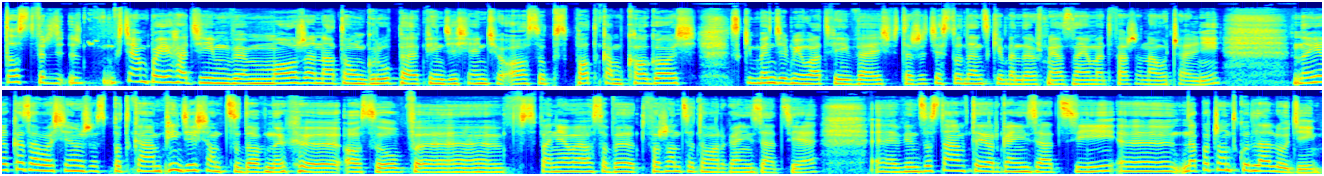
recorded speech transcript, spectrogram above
to stwierdzi- chciałam pojechać i mówię, może na tą grupę 50 osób spotkam kogoś, z kim będzie mi łatwiej wejść w te życie studenckie, będę już miała znajome twarze na uczelni. No i okazało się, że spotkałam 50 cudownych y, osób, y, wspaniałe osoby tworzące tę organizację, y, więc zostałam w tej organizacji na początku dla ludzi.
